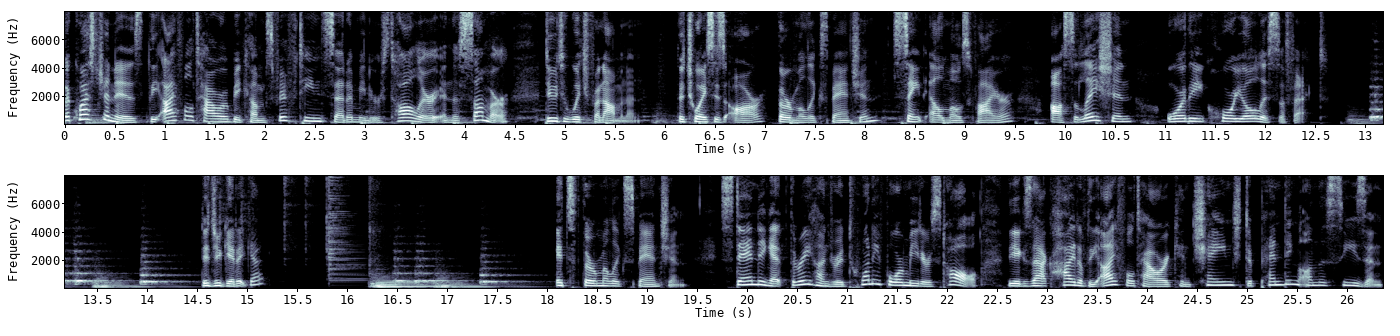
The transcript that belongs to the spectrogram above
The question is the Eiffel Tower becomes 15 centimeters taller in the summer due to which phenomenon? The choices are thermal expansion, St. Elmo's fire, oscillation, or the Coriolis effect. Did you get it yet? It's thermal expansion. Standing at 324 meters tall, the exact height of the Eiffel Tower can change depending on the season.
